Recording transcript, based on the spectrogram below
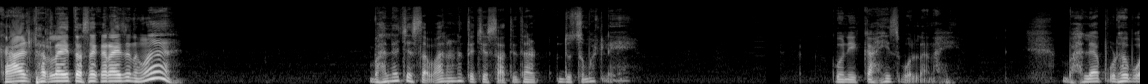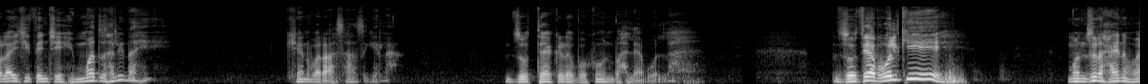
काल ठरलंय तसं करायचं ना मग भाल्याच्या सवालानं त्याचे साथीदार दुचमटले. कोणी काहीच बोलला नाही. भाल्या पुढं बोलायची त्यांची हिंमत झाली नाही. क्षणभर असाच गेला. जोत्याकडं बघून भाल्या बोलला. जोत्या बोल की मंजूर आहे ना व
